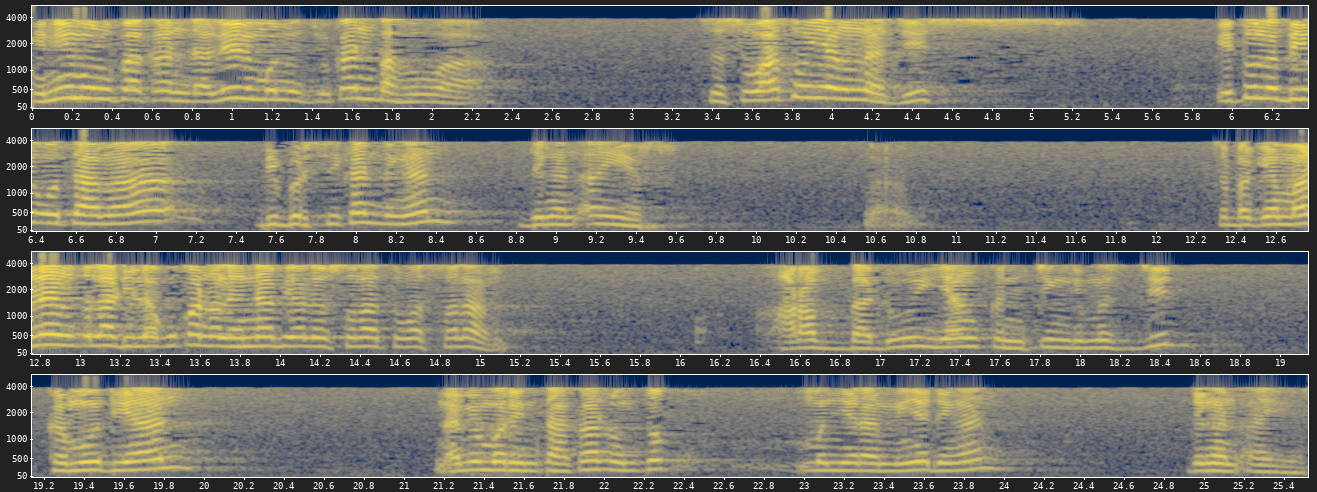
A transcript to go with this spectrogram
ini merupakan dalil menunjukkan bahwa sesuatu yang najis itu lebih utama dibersihkan dengan dengan air. Nah, sebagaimana yang telah dilakukan oleh Nabi Alaihi Wasallam Arab Badui yang kencing di masjid. Kemudian Nabi merintahkan untuk menyiraminya dengan dengan air.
